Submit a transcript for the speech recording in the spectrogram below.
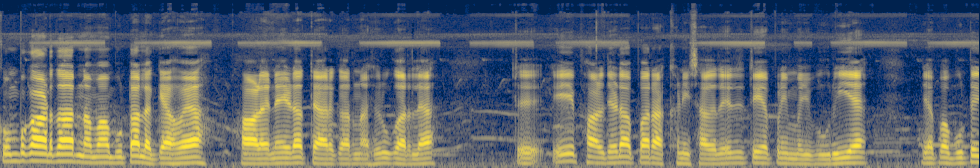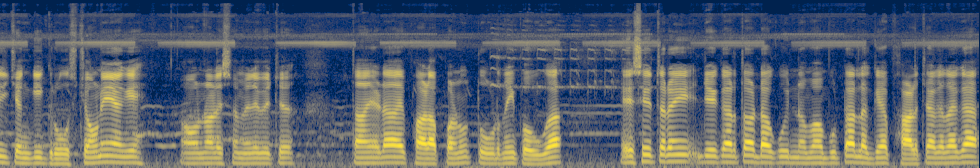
ਕੁੰਭਕਾਟ ਦਾ ਨਵਾਂ ਬੂਟਾ ਲੱਗਿਆ ਹੋਇਆ। ਫਲ ਨੇ ਜਿਹੜਾ ਤਿਆਰ ਕਰਨਾ ਸ਼ੁਰੂ ਕਰ ਲਿਆ। ਤੇ ਇਹ ਫਲ ਜਿਹੜਾ ਆਪਾਂ ਰੱਖ ਨਹੀਂ ਸਕਦੇ, ਇਹਦੇ ਤੇ ਆਪਣੀ ਮਜਬੂਰੀ ਹੈ। ਜੇ ਆਪਾਂ ਬੂਟੇ ਦੀ ਚੰਗੀ ਗਰੋਥ ਚਾਹੁੰਦੇ ਆਂਗੇ ਆਉਣ ਵਾਲੇ ਸਮੇਂ ਦੇ ਵਿੱਚ ਤਾਂ ਜਿਹੜਾ ਇਹ ਫਲ ਆਪਾਂ ਨੂੰ ਤੋੜਨਾ ਹੀ ਪਊਗਾ। ਇਸੇ ਤਰ੍ਹਾਂ ਹੀ ਜੇਕਰ ਤੁਹਾਡਾ ਕੋਈ ਨਵਾਂ ਬੂਟਾ ਲੱਗਿਆ, ਫਲ ਚੱਕਦਾਗਾ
